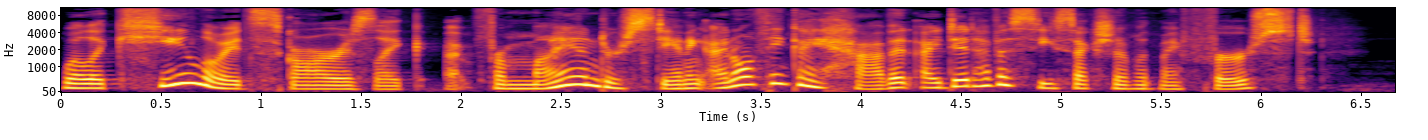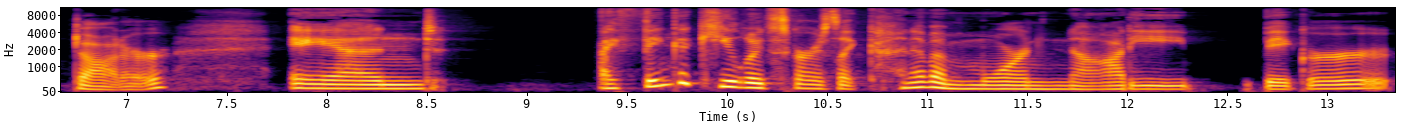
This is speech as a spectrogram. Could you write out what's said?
Well, a keloid scar is like, uh, from my understanding, I don't think I have it. I did have a C section with my first daughter. And I think a keloid scar is like kind of a more knotty, bigger,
